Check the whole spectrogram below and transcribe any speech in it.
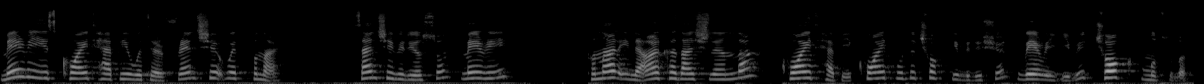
Mary is quite happy with her friendship with Pınar. Sen çeviriyorsun. Mary Pınar ile arkadaşlığında quite happy. Quite burada çok gibi düşün. Very gibi. Çok mutlu.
